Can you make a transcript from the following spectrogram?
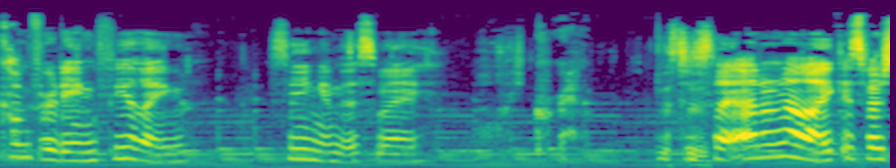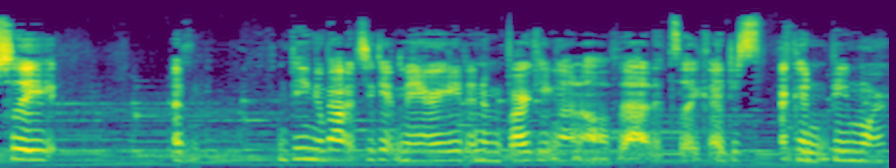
comforting feeling seeing him this way. Holy crap. This just is like I don't know, like especially uh, being about to get married and embarking on all of that. It's like I just I couldn't be more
